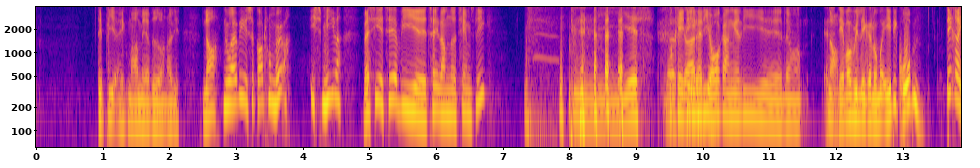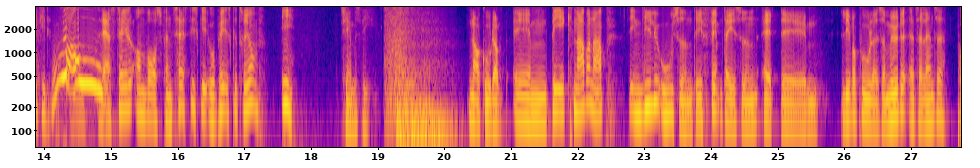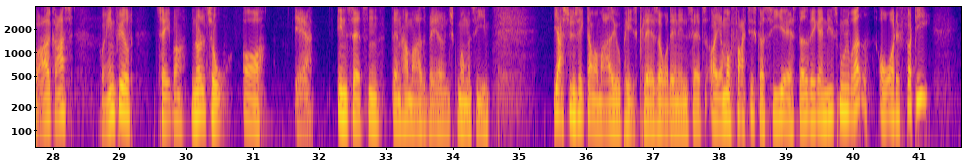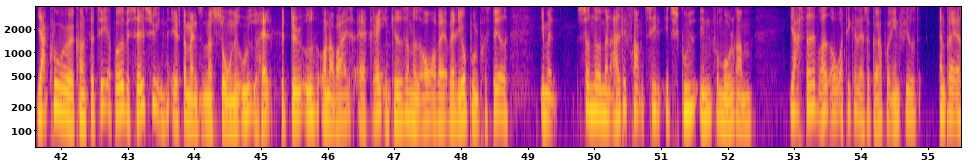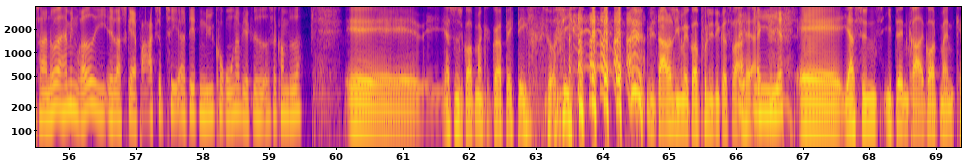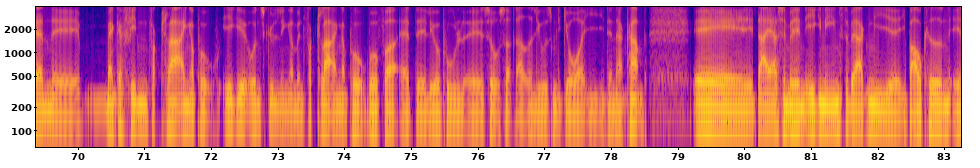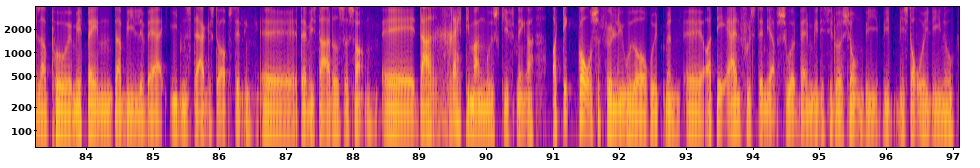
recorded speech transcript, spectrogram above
Det bliver ikke meget mere vidunderligt. Nå, nu er vi i så godt humør. I smiler. Hvad siger I til, at vi øh, taler om noget Champions League? yes. Okay, det er en af de overgange, jeg lige øh, laver om. Altså, det er, hvor vi ligger nummer et i gruppen. Det er rigtigt. Wow! Lad os tale om vores fantastiske europæiske triumf i Champions League. Nå gutter, øhm, det er knap og nap. Det er en lille uge siden, det er fem dage siden, at øhm, Liverpool altså mødte Atalanta på eget græs på Anfield, taber 0-2, og ja, indsatsen, den har meget tilbage at ønske, må man sige. Jeg synes ikke, der var meget europæisk klasse over den indsats, og jeg må faktisk også sige, at jeg stadigvæk er en lille smule vred over det, fordi jeg kunne øh, konstatere både ved selvsyn, efter man sådan er zonet ud, halvt bedøvet undervejs af ren kedsomhed over, hvad, hvad Liverpool præsterede, jamen, så nåede man aldrig frem til et skud inden for målrammen. Jeg er stadig vred over, at det kan lade sig gøre på Anfield. Andreas, har jeg noget at have min vrede i, eller skal jeg bare acceptere, at det er den nye coronavirkelighed, og så komme videre? Øh, jeg synes godt, man kan gøre begge dele, så at sige. Vi starter lige med et godt politikersvar her. Ikke? Yes. Øh, jeg synes i den grad godt, man kan, øh, man kan finde forklaringer på, ikke undskyldninger, men forklaringer på, hvorfor at øh, Liverpool øh, så så rædderlig ud, som de gjorde i, i den her kamp. Øh, der er simpelthen ikke en eneste hverken i, øh, i bagkæden eller på øh, midtbanen, der ville være i den stærkeste opstilling, øh, da vi startede sæsonen. Øh, der er rigtig mange udskiftninger, og det går selvfølgelig ud over rytmen, øh, og det er en fuldstændig absurd, vanvittig situation, vi, vi, vi står i lige nu.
